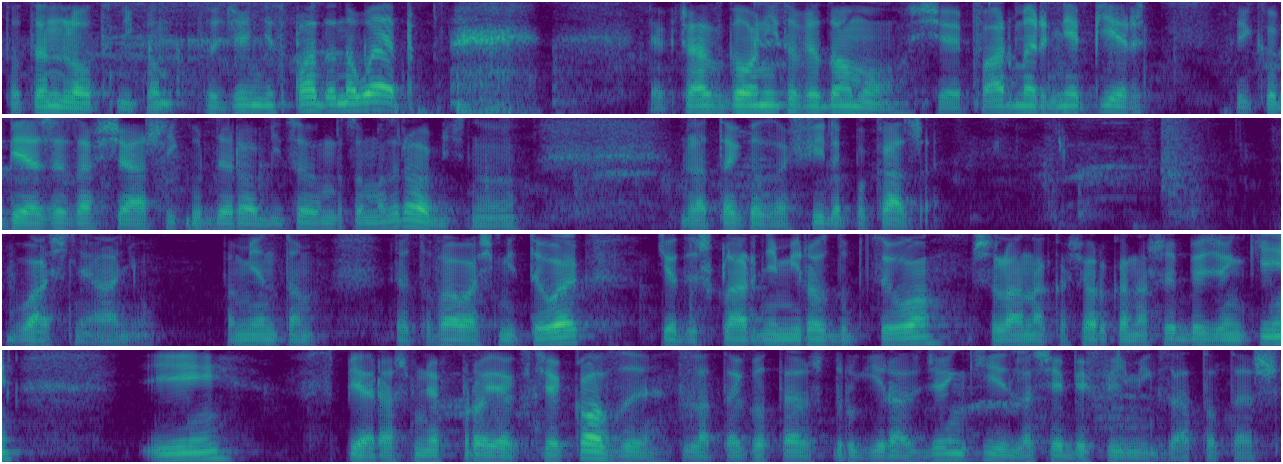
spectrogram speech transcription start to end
to ten lotnik on codziennie spada na łeb. Jak czas goni, to wiadomo, się farmer nie pier, tylko bierze za wsiarz i kurde robi co, co ma zrobić. No. Dlatego za chwilę pokażę. Właśnie, Aniu. Pamiętam, ratowałaś mi tyłek, kiedy szklarnie mi rozdupcyło. Przelana kasiorka na szyby, dzięki. I wspierasz mnie w projekcie Kozy. Dlatego też drugi raz dzięki. Dla siebie filmik za to też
